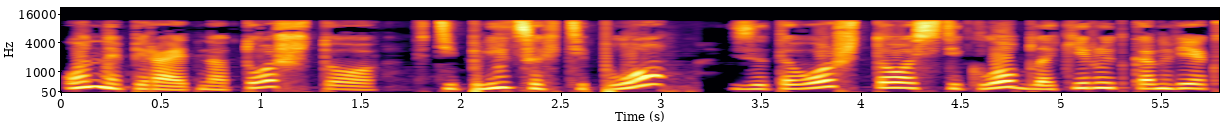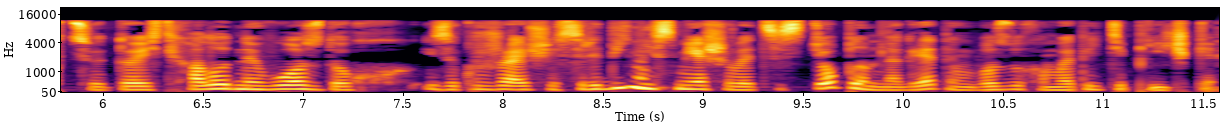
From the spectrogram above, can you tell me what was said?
Он напирает на то, что в теплицах тепло из-за того, что стекло блокирует конвекцию, то есть холодный воздух из окружающей среды не смешивается с теплым нагретым воздухом в этой тепличке.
